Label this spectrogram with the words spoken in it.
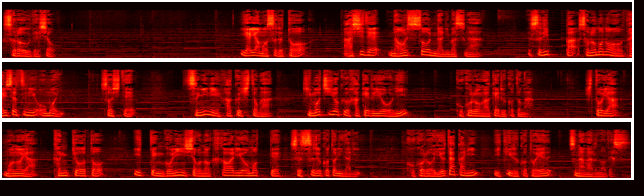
揃うでしょう。ややもすると足で直しそうになりますがスリッパそのものを大切に思いそして次に履く人が気持ちよく履けるように心がけることが人や物や環境と1.5人称の関わりを持って接することになり心豊かに生きることへつながるのです。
